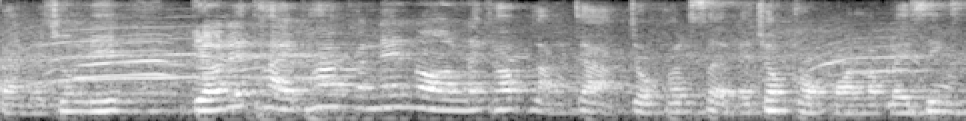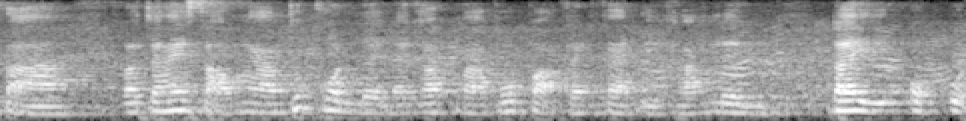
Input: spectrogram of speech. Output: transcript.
ฟนๆในช่วงนี้ เดี๋ยวได้ถ่ายภาพกันแน่นอนนะครับ หลังจากจบคอนเสิร์ตในช่วงของมอนลับไ i ซิ่งสตาร์เราจะให้สาวงามทุกคนเลยนะครับ มาพบปะแฟนๆอีกครั้งหนึ่งได้อบอุ่น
